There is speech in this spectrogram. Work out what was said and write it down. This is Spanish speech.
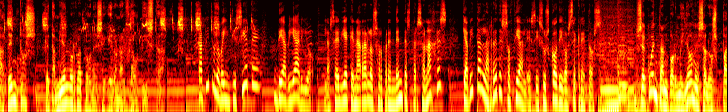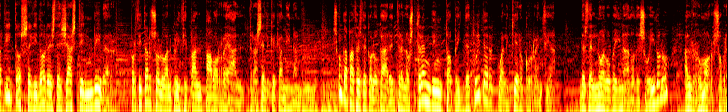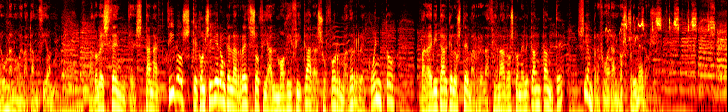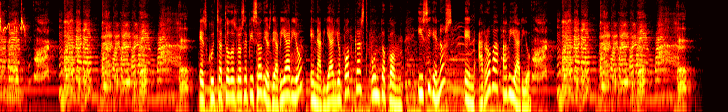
Atentos, que también los ratones siguieron al flautista. Capítulo 27 de Aviario, la serie que narra los sorprendentes personajes que habitan las redes sociales y sus códigos secretos. Se cuentan por millones a los patitos seguidores de Justin Bieber, por citar solo al principal pavo real tras el que caminan. Son capaces de colocar entre los trending topics de Twitter cualquier ocurrencia desde el nuevo peinado de su ídolo al rumor sobre una nueva canción. Adolescentes tan activos que consiguieron que la red social modificara su forma de recuento para evitar que los temas relacionados con el cantante siempre fueran los primeros. Escucha todos los episodios de Aviario en aviariopodcast.com y síguenos en arroba aviario. Amen.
